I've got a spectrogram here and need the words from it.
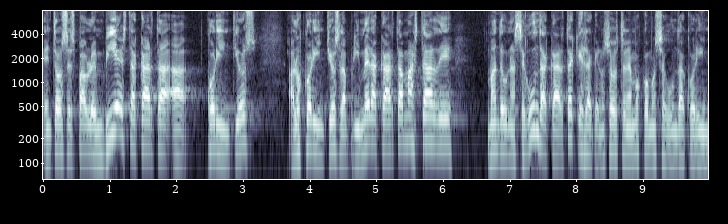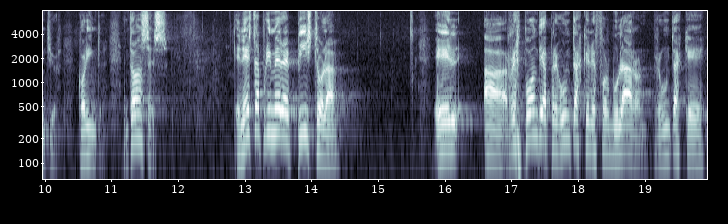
Entonces Pablo envía esta carta a Corintios, a los Corintios, la primera carta, más tarde manda una segunda carta, que es la que nosotros tenemos como segunda Corintios. Entonces, en esta primera epístola, él ah, responde a preguntas que le formularon, preguntas que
